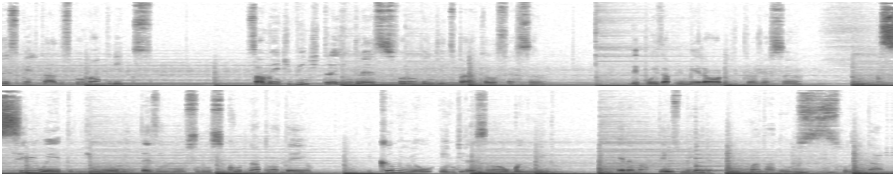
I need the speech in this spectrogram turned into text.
despertadas por Matrix. Somente 23 ingressos foram vendidos para aquela sessão. Depois da primeira hora de projeção, a silhueta de um homem desenhou-se no escuro da plateia e caminhou em direção ao banheiro. Era Mateus Meira, o matador solitário.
